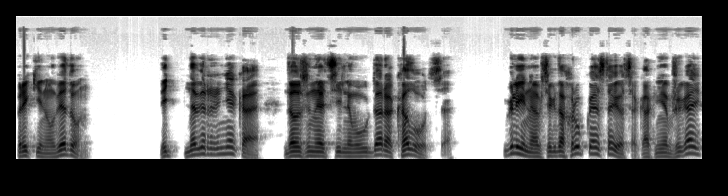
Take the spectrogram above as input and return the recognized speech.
Прикинул ведун. Ведь наверняка должны от сильного удара колоться. Глина всегда хрупкая остается, как не обжигай.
